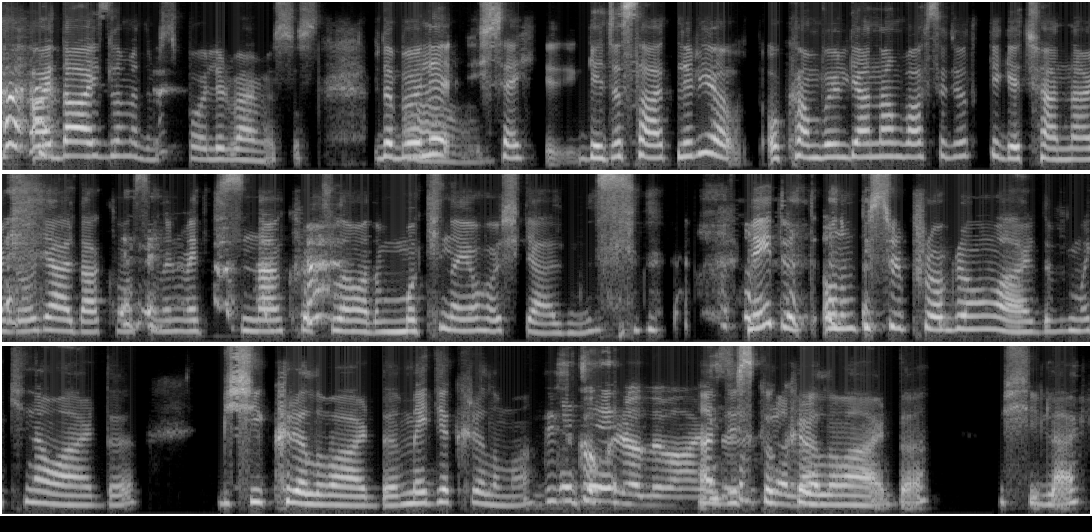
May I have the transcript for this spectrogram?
ay daha izlemedim spoiler vermiyorsunuz. Bir de böyle Aa. şey gece saatleri ya Okan Bölgen'den bahsediyorduk ya geçenlerde o geldi aklıma sanırım etkisinden kurtulamadım. Makinaya hoş geldiniz. Neydi? Onun bir sürü programı vardı. Bir makine vardı. Bir şey kralı vardı. Medya kralı mı? Disco Gece- Kralı vardı. Ha, Disco disco kralı. kralı vardı. Bir şeyler.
